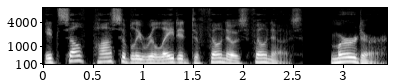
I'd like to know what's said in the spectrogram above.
itself possibly related to phonos phonos, murder.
